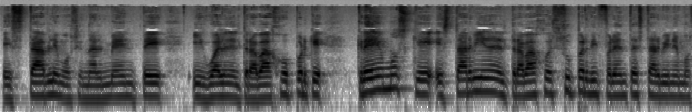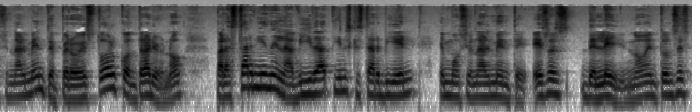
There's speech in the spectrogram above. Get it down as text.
estable emocionalmente, igual en el trabajo, porque creemos que estar bien en el trabajo es súper diferente a estar bien emocionalmente, pero es todo el contrario, ¿no? Para estar bien en la vida tienes que estar bien emocionalmente, eso es de ley, ¿no? Entonces,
